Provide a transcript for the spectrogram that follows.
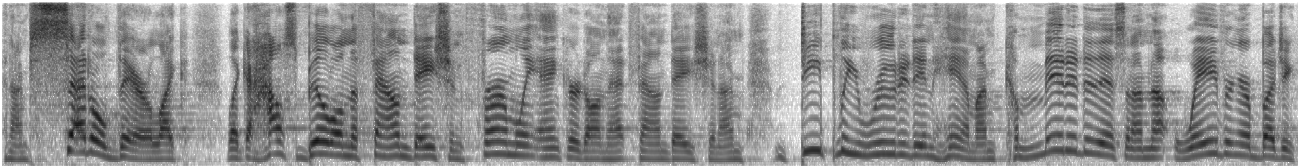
And I'm settled there like, like a house built on the foundation, firmly anchored on that foundation. I'm deeply rooted in Him. I'm committed to this and I'm not wavering or budging.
